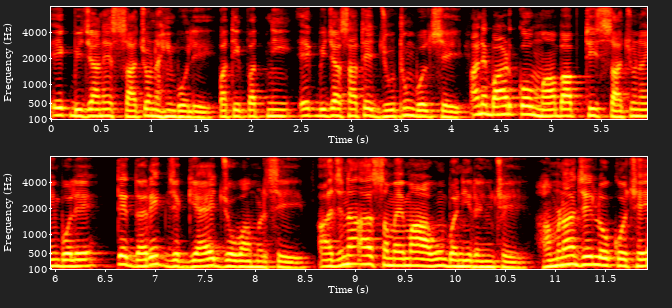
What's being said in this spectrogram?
એકબીજાને સાચો નહીં બોલે. પતિ પત્ની એકબીજા સાથે જૂઠું બોલશે અને બાળકો મા બાપથી સાચું નહીં બોલે. તે દરેક જગ્યાએ જોવા મળશે. આજના આ સમયમાં આવું બની રહ્યું છે. હમણાં જે લોકો છે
